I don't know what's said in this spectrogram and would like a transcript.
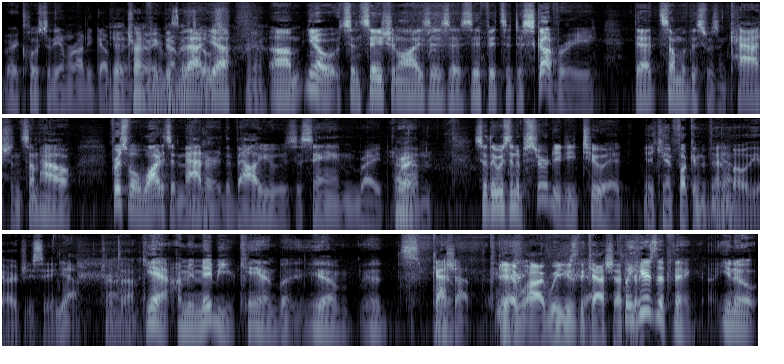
very close to the Emirati government, Yeah, trying to if you make remember business that, deals. yeah, Um, you know, sensationalizes as if it's a discovery that some of this was in cash, and somehow, first of all, why does it matter? The value is the same, right? Um, Right. so there was an absurdity to it. Yeah, you can't fucking Venmo the IRGC. Yeah. turns out. Yeah, I mean, maybe you can, but yeah, it's Cash yeah. App. Yeah, we use the Cash App. But here. here's the thing, you know,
